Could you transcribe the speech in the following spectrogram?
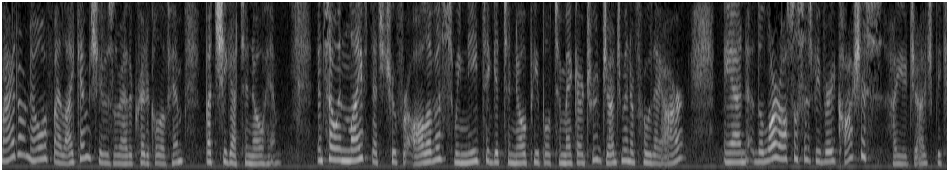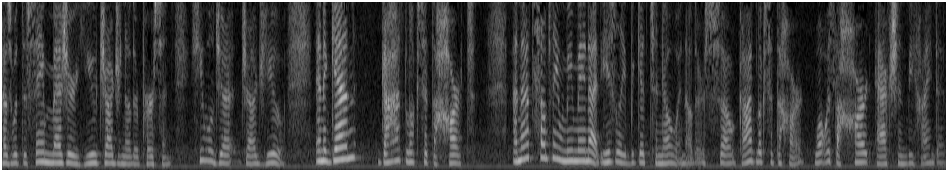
I don't know if I like him. She was rather critical of him, but she got to know him. And so in life, that's true for all of us. We need to get to know people to make our true judgment of who they are. And the Lord also says, be very cautious how you judge, because with the same measure you judge another person, He will ju- judge you. And again, God looks at the heart. And that's something we may not easily get to know in others. So God looks at the heart. What was the heart action behind it?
